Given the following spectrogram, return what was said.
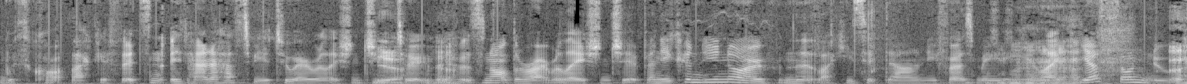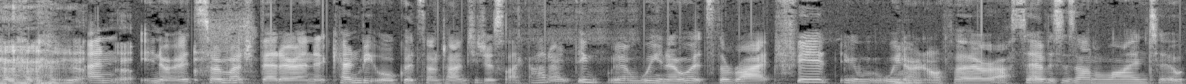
with co- like if it's n- it, and it has to be a two way relationship Yeah, too. But yeah. if it's not the right relationship, and you can you know from the like you sit down in your first meeting, you're like yes or no, yeah, and yeah. you know it's so much better. And it can be awkward sometimes. You're just like I don't think uh, we you know it's the right fit. We Mm. don't offer our services aren't aligned to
